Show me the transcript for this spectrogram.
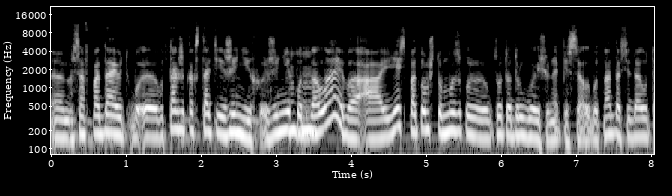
э, совпадают, э, вот так же, как, кстати, жених. Жених угу. от Галаева, а есть потом, что музыку кто-то другой еще написал. Вот надо всегда уточнять.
